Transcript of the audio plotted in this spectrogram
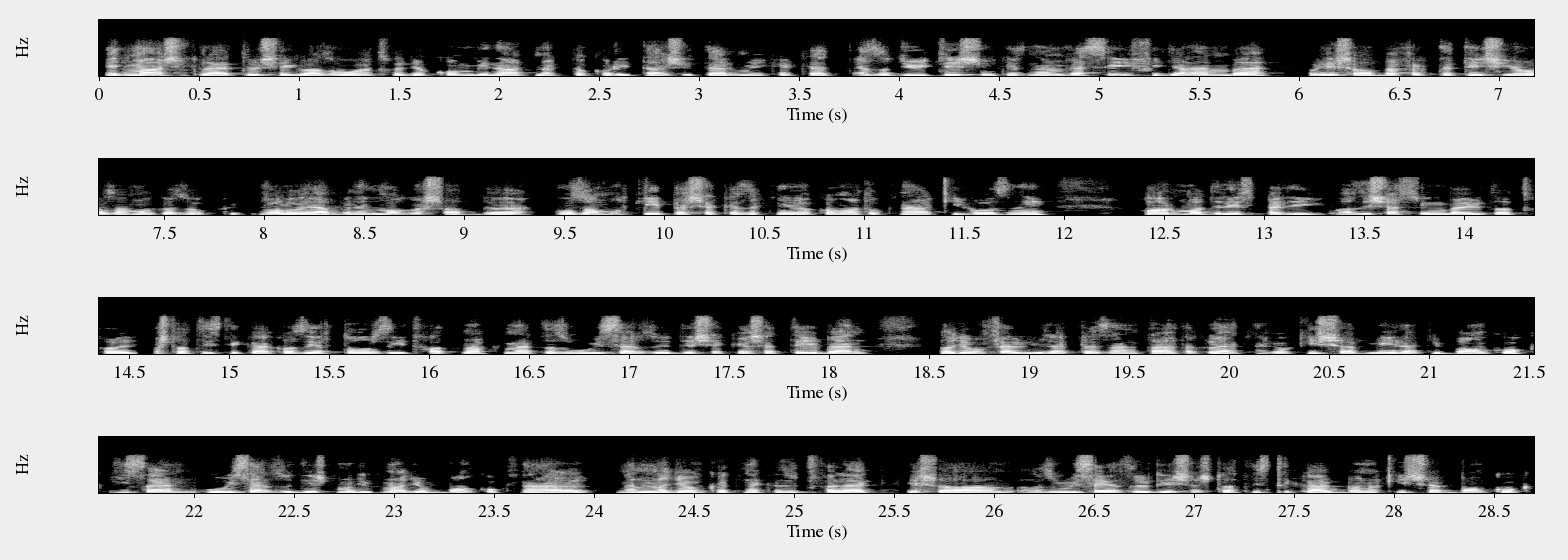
Egy másik lehetőség az volt, hogy a kombinált megtakarítási termékeket ez a gyűjtésünk ez nem veszi figyelembe, és a befektetési hozamok azok valójában egy magasabb hozamot képesek ezeknél a kamatoknál kihozni, Harmadrészt pedig az is eszünkbe jutott, hogy a statisztikák azért torzíthatnak, mert az új szerződések esetében nagyon felülreprezentáltak lehetnek a kisebb méretű bankok, hiszen új szerződést mondjuk nagyobb bankoknál nem nagyon kötnek az ügyfelek, és a, az új szerződéses statisztikákban a kisebb bankok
